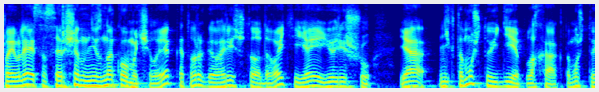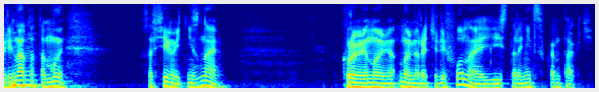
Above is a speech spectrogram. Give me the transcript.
появляется совершенно незнакомый человек, который говорит, что давайте я ее решу. Я не к тому, что идея плоха, а к тому, что Рената-то мы совсем ведь не знаем. Кроме номера, номера телефона и страницы ВКонтакте.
